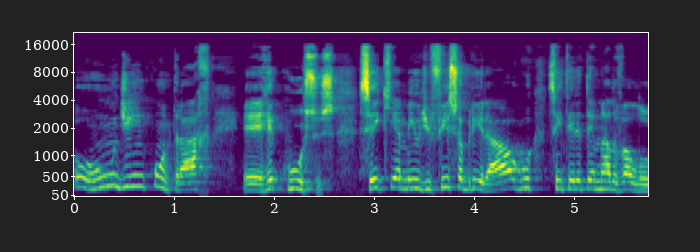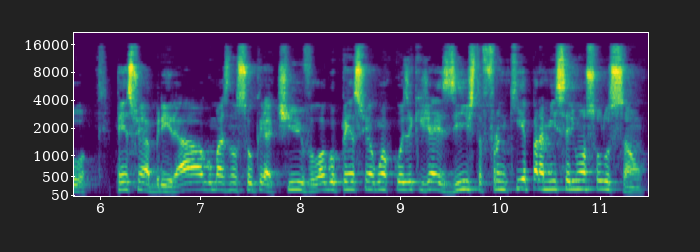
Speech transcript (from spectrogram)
ou onde encontrar é, recursos. Sei que é meio difícil abrir algo sem ter determinado valor. Penso em abrir algo, mas não sou criativo. Logo penso em alguma coisa que já exista. Franquia para mim seria uma solução.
